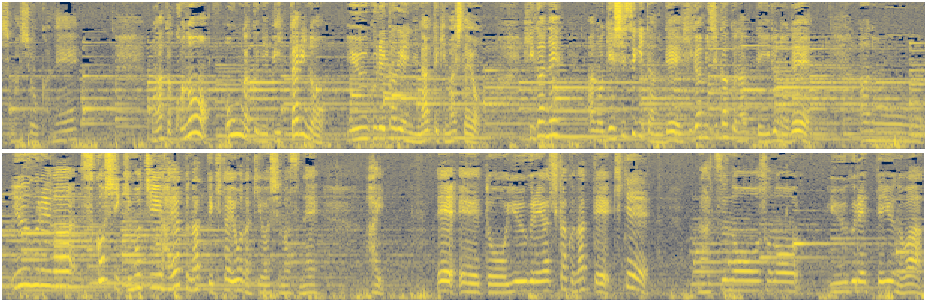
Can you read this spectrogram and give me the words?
しましょうかね。もうなんかこの音楽にぴったりの夕暮れ加減になってきましたよ。日がねあの夏しすぎたんで日が短くなっているのであのー、夕暮れが少し気持ち早くなってきたような気はしますね。はい。でえっ、ー、と夕暮れが近くなってきて夏のその夕暮れっていうのは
